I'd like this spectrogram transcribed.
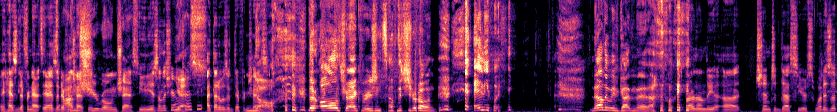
It has a different. it's- it has a it's different on chassis. the Chiron chassis. it is on the Chiron Yes. chassis. I thought it was a different chassis. No, they're all track versions of the Chiron. anyway, now that we've gotten that out of the way, Rather than the uh, Centodecius, what is it?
